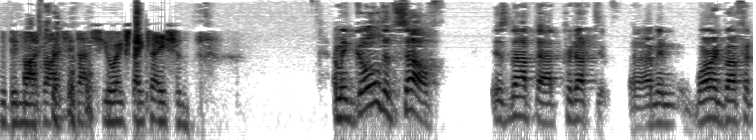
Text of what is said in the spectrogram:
Would be my advice if that's your expectation. I mean, gold itself is not that productive. Uh, I mean, Warren Buffett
